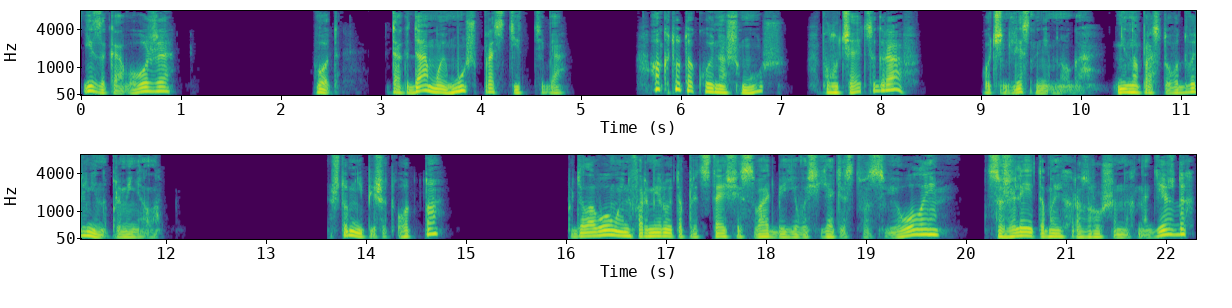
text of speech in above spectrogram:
и за кого же? Вот, тогда мой муж простит тебя. А кто такой наш муж? Получается, граф. Очень лестно немного. Не на простого дворянина променяла. Что мне пишет Отто? По-деловому информирует о предстоящей свадьбе его сиятельства с Виолой, сожалеет о моих разрушенных надеждах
